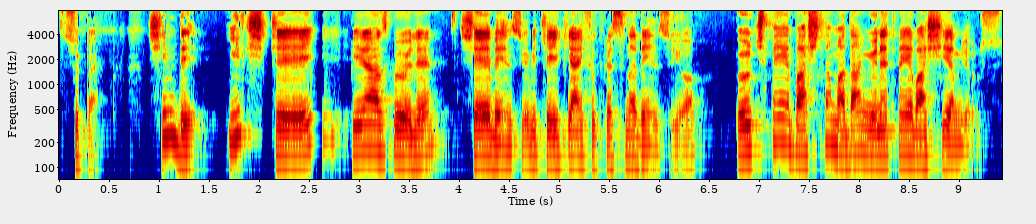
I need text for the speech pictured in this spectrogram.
Süper. Şimdi ilk şey biraz böyle şeye benziyor. Bir KPI fıkrasına benziyor. Ölçmeye başlamadan yönetmeye başlayamıyoruz.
